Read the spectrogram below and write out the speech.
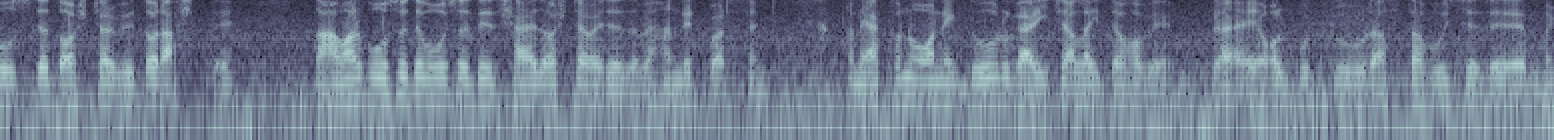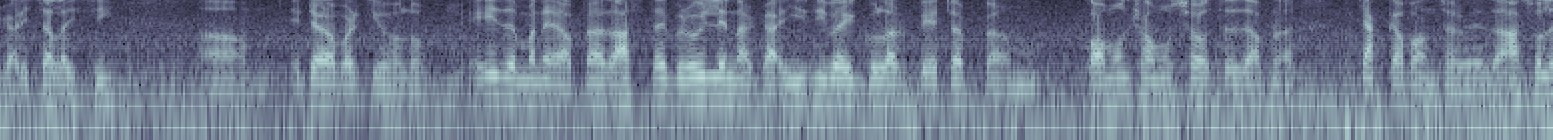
বলছি যে দশটার ভিতর আসতে। তো আমার পৌঁছতে পৌঁছতে সাড়ে দশটা হয়ে যাবে, হান্ড্রেড পার্সেন্ট। মানে এখনও অনেক দূর গাড়ি চালাইতে হবে। প্রায় অল্প একটু রাস্তা হয়েছে যে গাড়ি চালাইছি। এটা আবার কি হলো? এই যে মানে আপনার রাস্তায় বেরোইলে না গাড়ি ইজি বাইকগুলোর এটা কমন সমস্যা হচ্ছে যে আপনার চাক্কা পাঞ্চার হয়ে যায়। আসলে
